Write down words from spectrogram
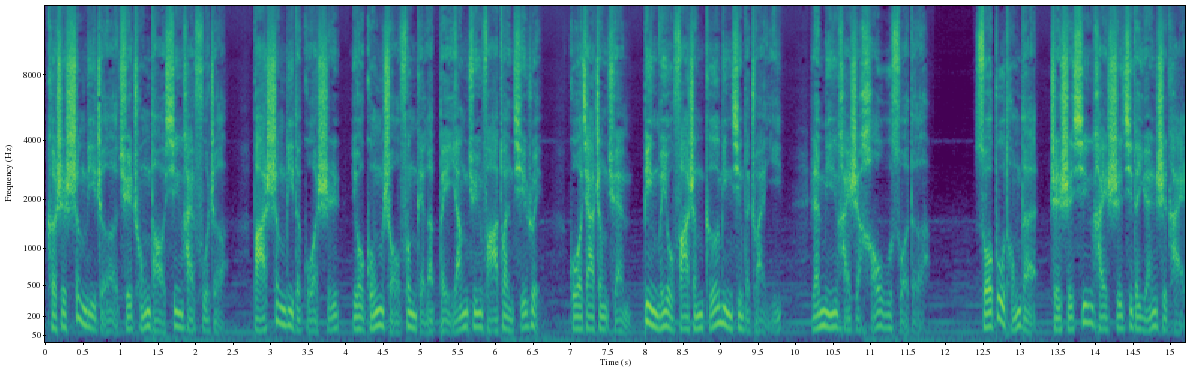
可是胜利者却重蹈辛亥覆辙，把胜利的果实又拱手奉给了北洋军阀段祺瑞。国家政权并没有发生革命性的转移，人民还是毫无所得。所不同的只是辛亥时期的袁世凯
